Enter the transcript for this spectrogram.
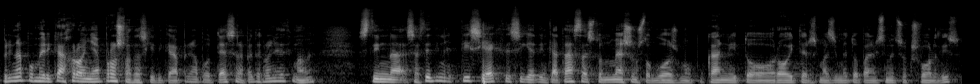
πριν από μερικά χρόνια, πρόσφατα σχετικά, πριν από 4-5 χρόνια, δεν θυμάμαι, στην, σε αυτή την ετήσια έκθεση για την κατάσταση των μέσων στον κόσμο που κάνει το Reuters μαζί με το Πανεπιστήμιο της Οξφόρδης,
